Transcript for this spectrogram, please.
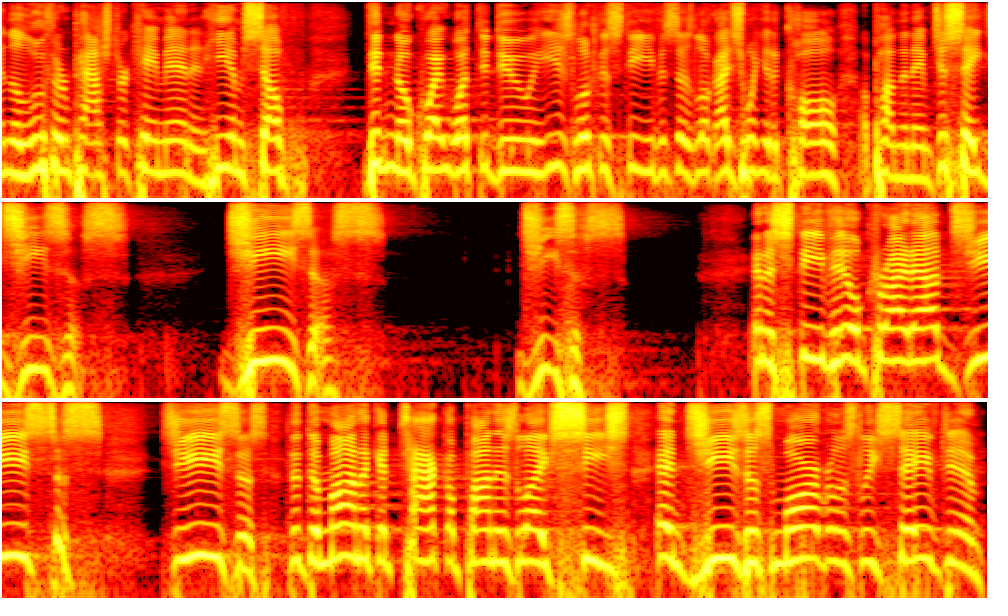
And the Lutheran pastor came in, and he himself didn't know quite what to do. He just looked at Steve and says, Look, I just want you to call upon the name. Just say Jesus. Jesus. Jesus. And as Steve Hill cried out, Jesus, Jesus, the demonic attack upon his life ceased, and Jesus marvelously saved him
